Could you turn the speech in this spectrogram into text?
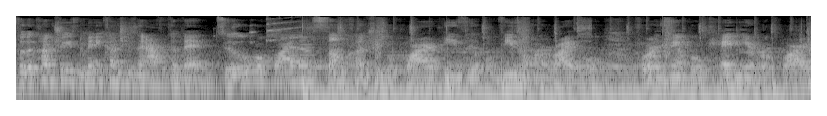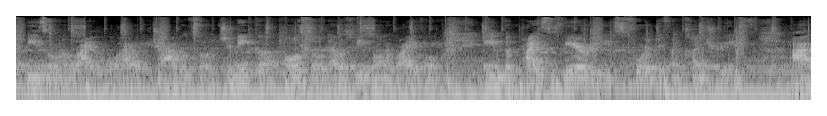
for the countries, many countries in Africa that do require them, some countries require visa, visa on arrival. For example, Kenya required visa on arrival. I traveled to Jamaica also, that was visa on arrival. And the price varies for different countries. I,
